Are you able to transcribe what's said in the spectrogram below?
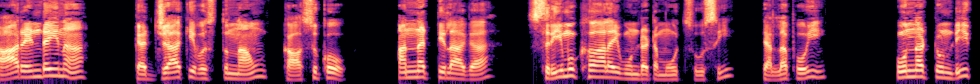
ఆ రెండైనా కజ్జాకి వస్తున్నాం కాసుకో అన్నట్టిలాగా శ్రీముఖాలై ఉండటము చూసి తెల్లపోయి ఉన్నట్టుండి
